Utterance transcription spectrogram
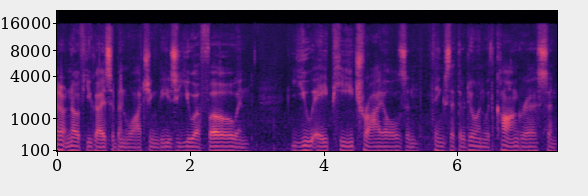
I don't know you guys have been watching these UFO and UAP trials and things that they're doing with Congress and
